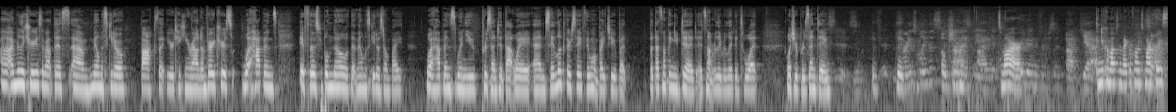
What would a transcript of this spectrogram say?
Uh, I'm really curious about this um, male mosquito box that you're taking around. I'm very curious what happens if those people know that male mosquitoes don't bite. What happens when you present it that way and say, "Look, they're safe; they won't bite you," but but that's nothing you did. It's not really related to what what you're presenting. The- Can I explain this? Oh, sure. I- I- Tamar, uh, Yeah. can you come up to the microphone, Tamar, Sorry. please?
